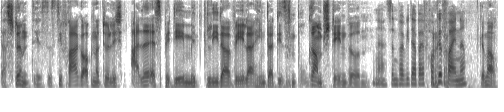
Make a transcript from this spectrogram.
Das stimmt. Es ist die Frage, ob natürlich alle SPD-Mitglieder, Wähler hinter diesem Programm stehen würden. Na, sind wir wieder bei Frau Giffey, ne? genau.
